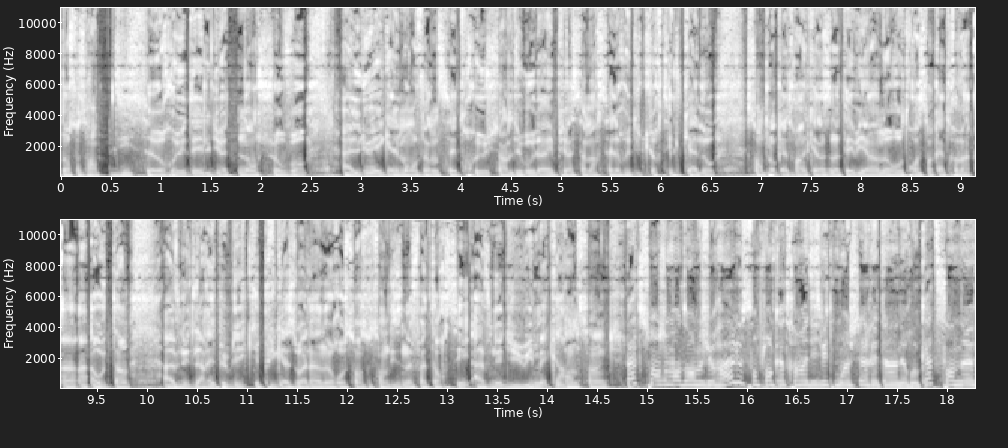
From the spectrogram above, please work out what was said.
dans 70 rue des Lieutenants Chauveau, à Lu également 27 rue Charles Dumoulin et puis à Saint-Marcel rue du Curtil-Cano. Samplon 95, notez bien 1,381€ à Autun, avenue de la République et puis gasoil à 1,179€ à Torcy, avenue du 8 mai 45. Pas de changement dans le Jura. Le samplon 98 moins cher est à 1,409€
